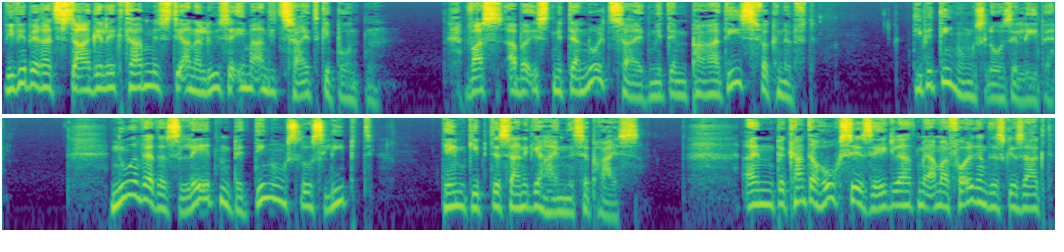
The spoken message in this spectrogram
Wie wir bereits dargelegt haben, ist die Analyse immer an die Zeit gebunden. Was aber ist mit der Nullzeit, mit dem Paradies verknüpft? Die bedingungslose Liebe. Nur wer das Leben bedingungslos liebt, dem gibt es seine Geheimnisse preis. Ein bekannter Hochseesegler hat mir einmal Folgendes gesagt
